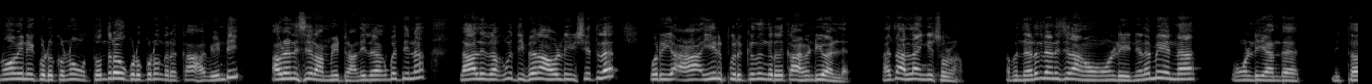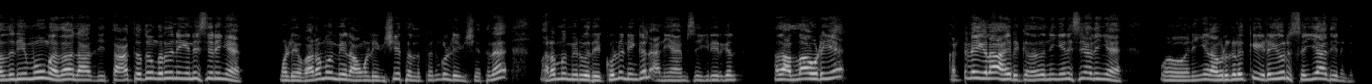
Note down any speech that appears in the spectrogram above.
நோவினை கொடுக்கணும் தொந்தரவு கொடுக்கணுங்கிறதுக்காக வேண்டி அவளை என்ன செய்யலாம்? மீட்டான் அலி ரகுபத்தினா லாலி ரகபத்தி பேரும் அவளுடைய விஷயத்துல ஒரு ஈர்ப்பு இருக்குதுங்கிறதுக்காக வேண்டியோ அல்ல. அதுதான் அல்லாஹ் இங்கே சொல்கிறான் அப்போ இந்த இடத்துல என்ன செய்யறாங்க? உங்களுடைய நிலைமை என்ன? உங்களுடைய அந்த ததுலியமும் அதாவது தாத்ததுங்கிறது நீங்கள் என்ன செய்றீங்க? உங்களுடைய வரம்பு மீறும் அவங்களுடைய விஷயத்தில் அந்த பெண்களுடைய விஷயத்தில் வரம்பு மீறுவதை கொண்டு நீங்கள் அநியாயம் செய்கிறீர்கள். அது அல்லாவுடைய கட்டளைகளாக இருக்குது. அதை நீங்கள் என்ன செய்யாதீங்க. ஓ, நீங்கள் அவர்களுக்கு இடையூறு செய்யாதீர்கள்.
